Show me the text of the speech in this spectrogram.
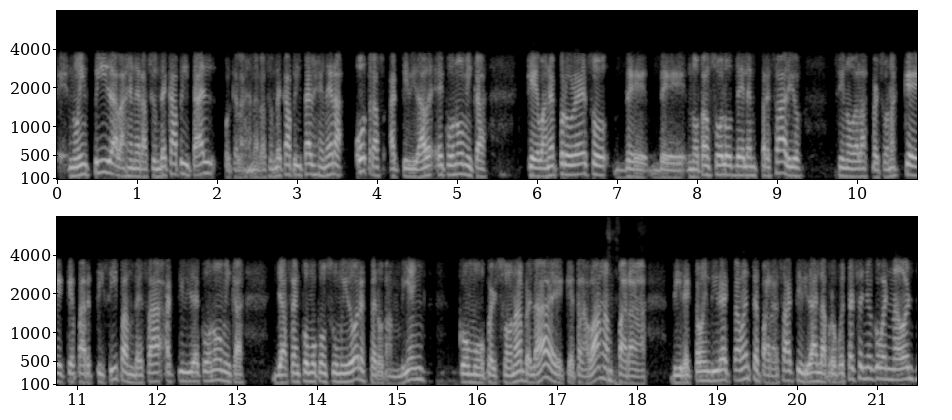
eh, no impida la generación de capital, porque la generación de capital genera otras actividades económicas que van en progreso de, de no tan solo del empresario, sino de las personas que, que participan de esa actividad económica, ya sean como consumidores, pero también como personas, ¿verdad?, Eh, que trabajan para, directa o indirectamente, para esa actividad. La propuesta del señor gobernador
